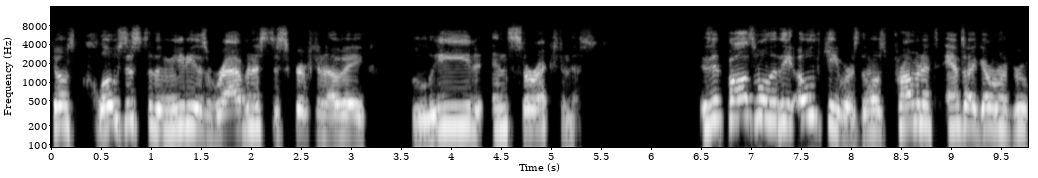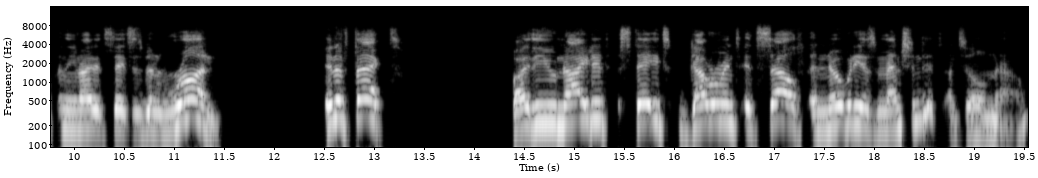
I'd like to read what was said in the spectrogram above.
comes closest to the media's ravenous description of a lead insurrectionist? Is it possible that the Oath Keepers, the most prominent anti government group in the United States, has been run, in effect, by the United States government itself, and nobody has mentioned it until now.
